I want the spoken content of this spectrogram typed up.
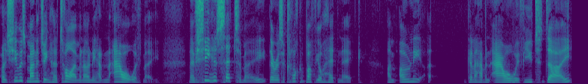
But she was managing her time and only had an hour with me. Now, if she has said to me, There is a clock above your head, Nick, I'm only uh, going to have an hour with you today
